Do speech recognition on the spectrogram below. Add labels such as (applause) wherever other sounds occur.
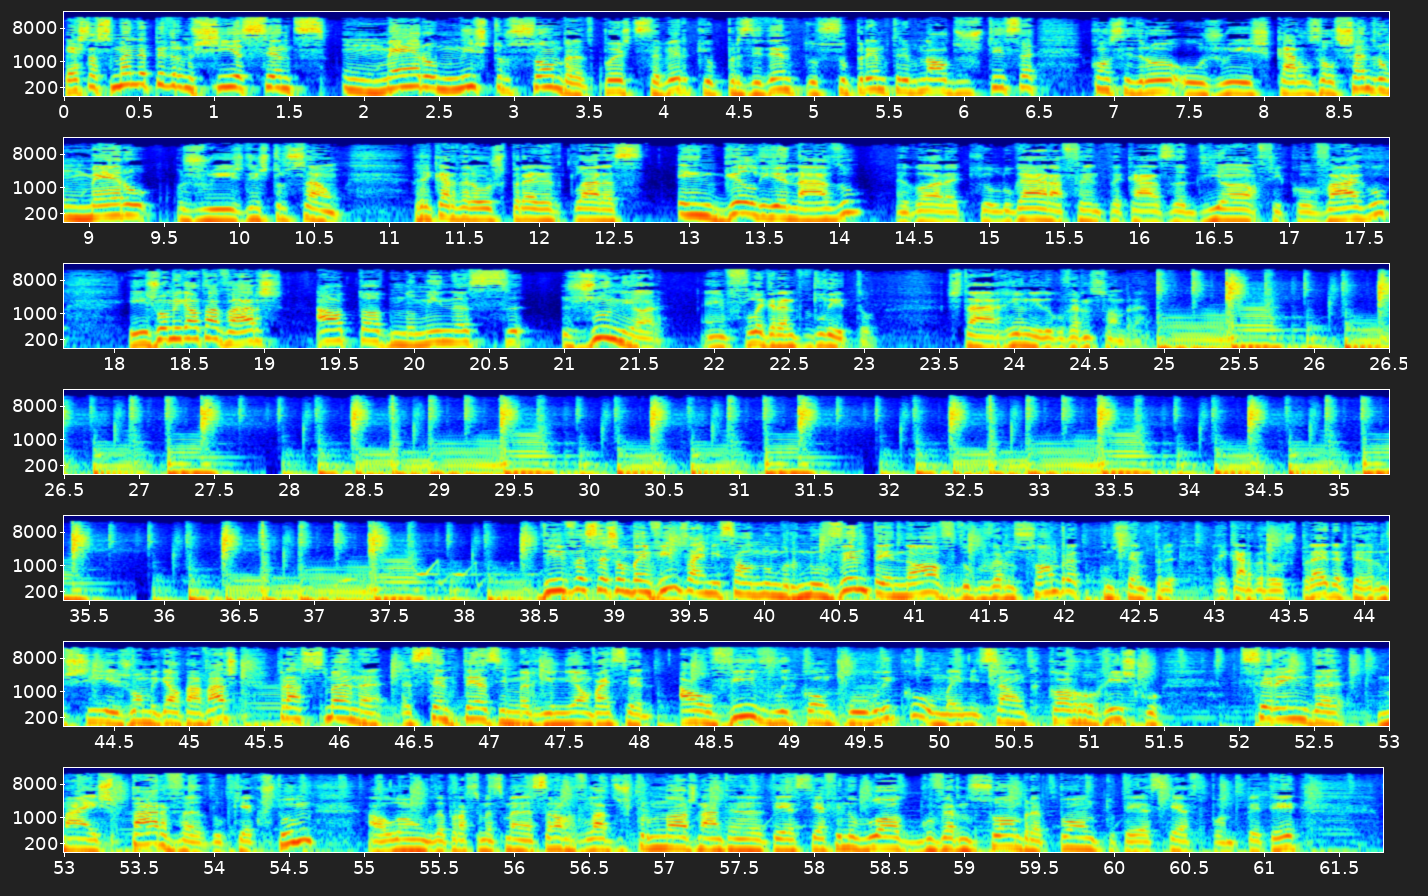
Esta semana, Pedro Mexia sente-se um mero ministro sombra depois de saber que o presidente do Supremo Tribunal de Justiça considerou o juiz Carlos Alexandre um mero juiz de instrução. Ricardo Araújo Pereira declara-se engalianado, agora que o lugar à frente da casa Dior ficou vago, e João Miguel Tavares autodenomina-se Júnior em flagrante delito. Está reunido o Governo Sombra. Viva, sejam bem-vindos à emissão número 99 do Governo Sombra. Como sempre, Ricardo Araújo Pereira, Pedro Mexia e João Miguel Tavares. Para a semana, a centésima reunião vai ser ao vivo e com público, uma emissão que corre o risco de ser ainda mais parva do que é costume. Ao longo da próxima semana serão revelados os pormenores na antena da TSF e no blog governosombra.tsf.pt.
